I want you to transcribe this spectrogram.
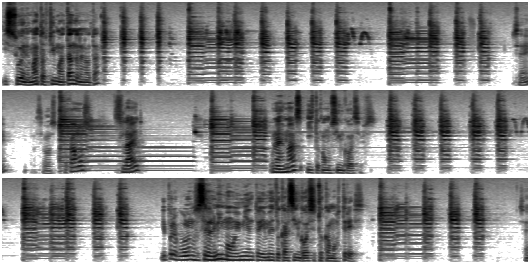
y suene, mato, estoy matando la nota. ¿Sí? Hacemos, tocamos, slide, una vez más y tocamos cinco veces. Y después volvemos a hacer el mismo movimiento y en vez de tocar cinco veces tocamos tres. ¿Sí?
